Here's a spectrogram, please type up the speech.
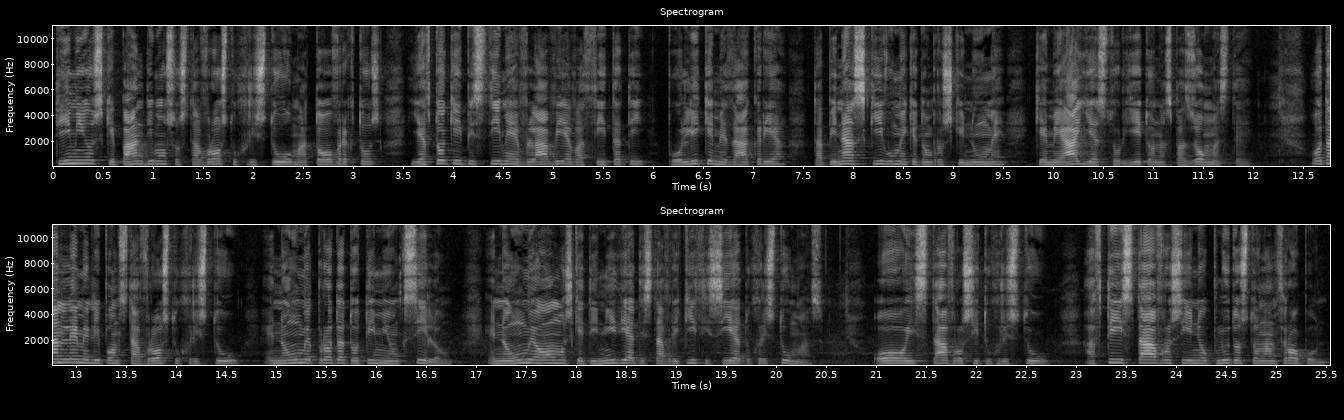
Τίμιος και πάντιμος ο Σταυρός του Χριστού ο ματόβρεκτος, γι' αυτό και η πιστή με ευλάβεια βαθύτατη, πολύ και με δάκρυα, ταπεινά σκύβουμε και τον προσκυνούμε και με άγια στοργή τον ασπαζόμαστε. Όταν λέμε λοιπόν Σταυρός του Χριστού, εννοούμε πρώτα το τίμιο ξύλο, εννοούμε όμως και την ίδια τη σταυρική θυσία του Χριστού μας. Ω η Σταύρωση του Χριστού, αυτή η Σταύρωση είναι ο πλούτος των ανθρώπων,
